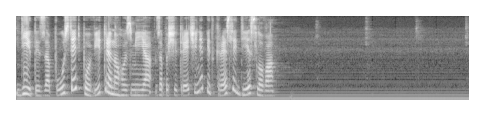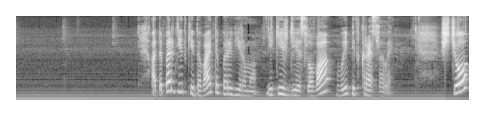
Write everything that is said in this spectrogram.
Діти запустять повітряного змія. Запишіть речення, підкресліть дієслова. А тепер, дітки, давайте перевіримо, які ж дієслова ви підкреслили. Що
